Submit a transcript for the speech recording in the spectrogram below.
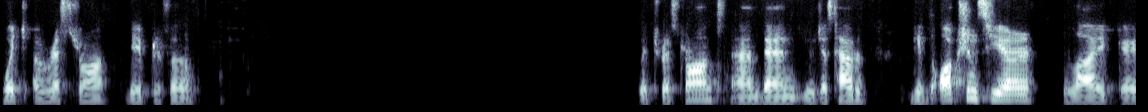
which restaurant they prefer. Which restaurant, and then you just have to give the options here, like uh,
